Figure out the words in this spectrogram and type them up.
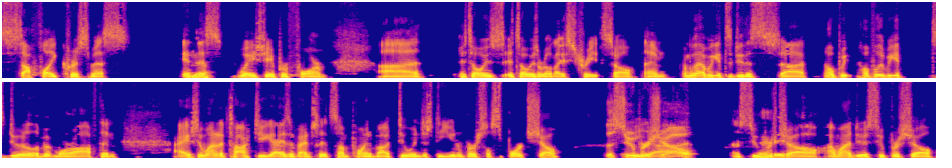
stuff like Christmas in Yeah. this way, shape, or form. Uh, it's always it's always a real nice treat. So I'm I'm glad we get to do this. Uh, hope we, hopefully we get to do it a little bit more often. I actually wanted to talk to you guys eventually at some point about doing just a Universal Sports show, the Super Maybe, uh, Show. a super you- show. I want to do a super show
